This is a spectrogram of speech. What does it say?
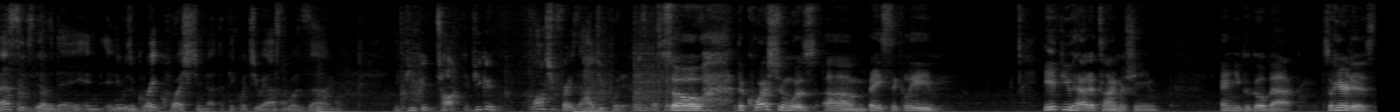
message the other day, and, and it was a great question. I think what you asked was uh, if you could talk, if you could. Why don't you phrase it? How'd you put it? What was the best way? So the question was um, basically if you had a time machine and you could go back. So here it is.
